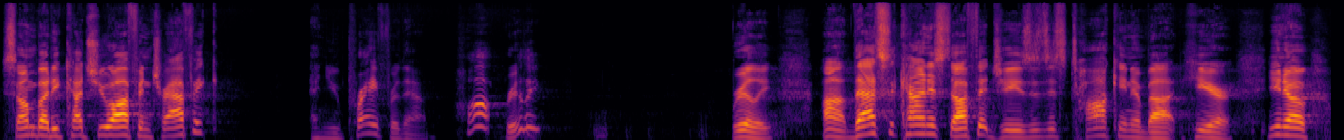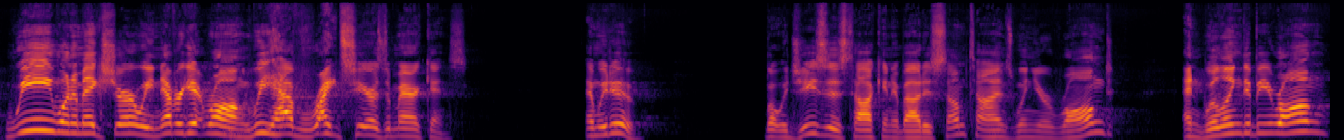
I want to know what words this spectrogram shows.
Somebody cuts you off in traffic, and you pray for them. Huh, really? Really? Uh, that's the kind of stuff that Jesus is talking about here. You know, we want to make sure we never get wrong. We have rights here as Americans, and we do. But what Jesus is talking about is sometimes when you're wronged and willing to be wrong,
